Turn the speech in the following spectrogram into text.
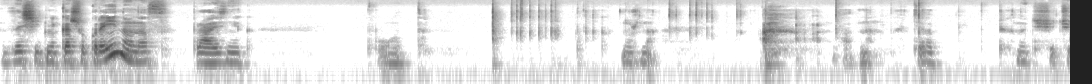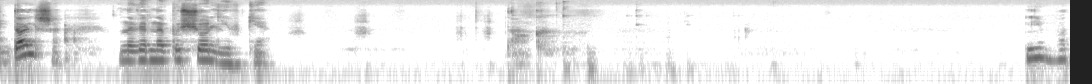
Защитника ж Украины у нас праздник. Вот. Так, нужно. А, ладно хотела пихнуть еще чуть дальше наверное пущу оливки И вот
